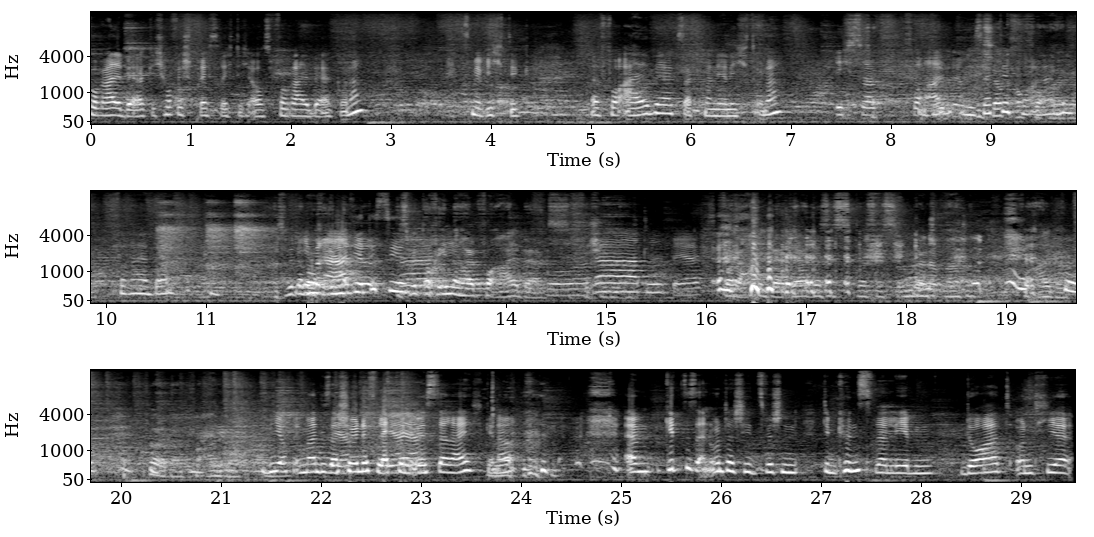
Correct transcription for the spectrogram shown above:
Vorarlberg. Ich hoffe, ich spreche es richtig aus. Vorarlberg, oder? Ist mir wichtig. Weil Vorarlberg sagt man ja nicht, oder? Ich sag vor allem. Wie sag sagt ihr auch Vorarlberg? Vorarlberg. Es wird Im aber auch, Radio hier- es wird auch innerhalb Vorarlbergs. Radlberg. Vorarlberg, ja, das ist, das ist Umgangssprache. Vorarlberg. Vorarlberg, Vorarlberg. Wie auch immer, dieser Ja. schöne Fleck Ja, ja. in Österreich, genau. ähm, gibt es einen Unterschied zwischen dem Künstlerleben dort und hier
